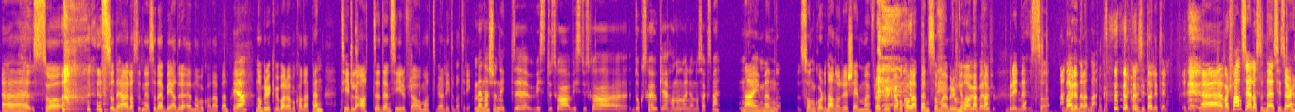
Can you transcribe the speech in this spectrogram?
Uh, så, så det har jeg lastet ned. Så det er bedre enn avokadoappen. ja. Nå bruker vi bare avokadoappen til at den sier ifra om at vi har lite batteri. Men jeg skjønner ikke eh, hvis du skal Hvis du skal Dere skal jo ikke ha noen annen å sex med. Nei, men sånn går det da når dere shamer meg for å bruke avokadoappen. Så må jeg bruke bruke en app. annen Må app, bare da. brenne. Så Nei. brenner det? Nei, OK. Da kan vi sitte her litt til. Eh, hvert fall, så jeg lastet ned Scissor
